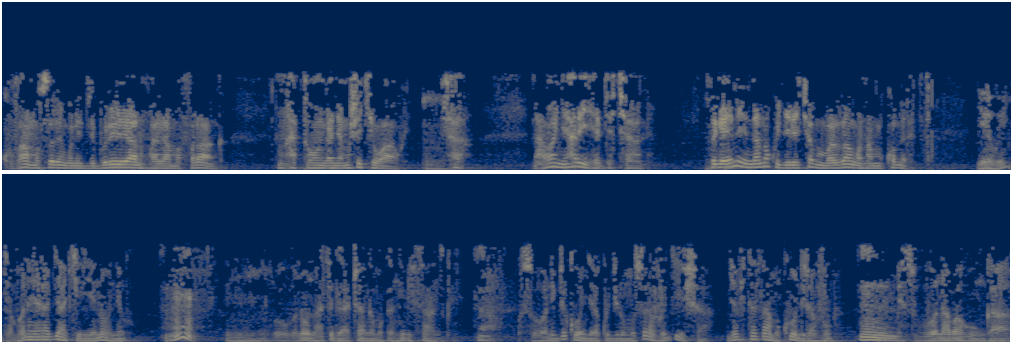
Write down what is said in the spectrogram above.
kuva wa musore ngo ni jiburi yantwarira amafaranga nkatonganya mushiki wawe. Mm. nabonye yarihebye cyane. Sigaye ninda no kugira icyo mubaza ngo ntamukomeretse yewe njya mbona yarabyakiriye noneho. Hmm. Mm, ubu none hasigaye acangamuka nk'ibisanzwe. Gusa ubona ibyo kongera kugira umusore avugisha ibyo afite azamukundira vuba. Mbese ubona bahunga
